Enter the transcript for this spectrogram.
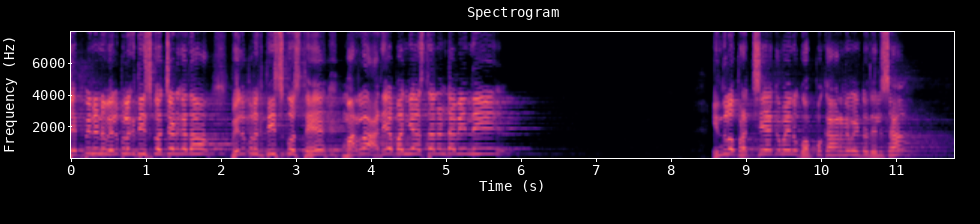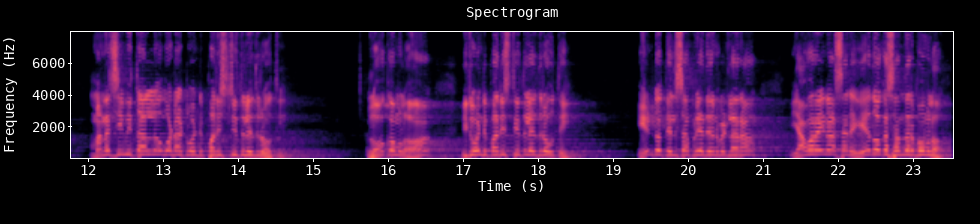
చెప్పి నిన్ను వెలుపులకు తీసుకొచ్చాడు కదా. వెలుపులకు తీసుకొస్తే మరలా అదే పని చేస్తానంటావేంది ఇందులో ప్రత్యేకమైన గొప్ప కారణం ఏంటో తెలుసా? మన జీవితాల్లో కూడా అటువంటి పరిస్థితులు ఎదురవుతాయి. లోకంలో ఇటువంటి పరిస్థితులు ఎదురవుతాయి. ఏంటో తెలుసా ప్రియ దేవుని ఎవరైనా సరే ఏదో ఒక సందర్భంలో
